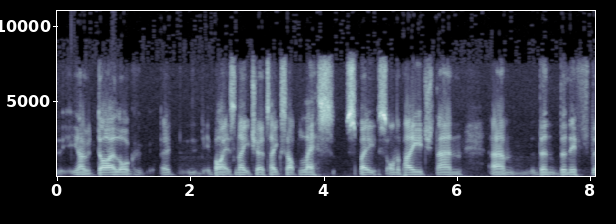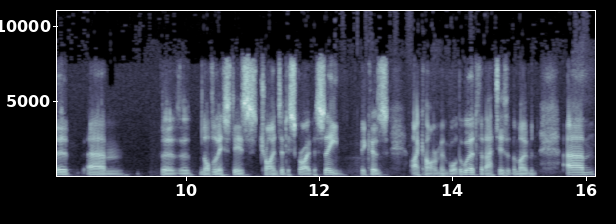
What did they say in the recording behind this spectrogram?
you know dialogue uh, by its nature takes up less space on the page than um, than than if the um, the the novelist is trying to describe a scene because I can't remember what the word for that is at the moment. Um,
